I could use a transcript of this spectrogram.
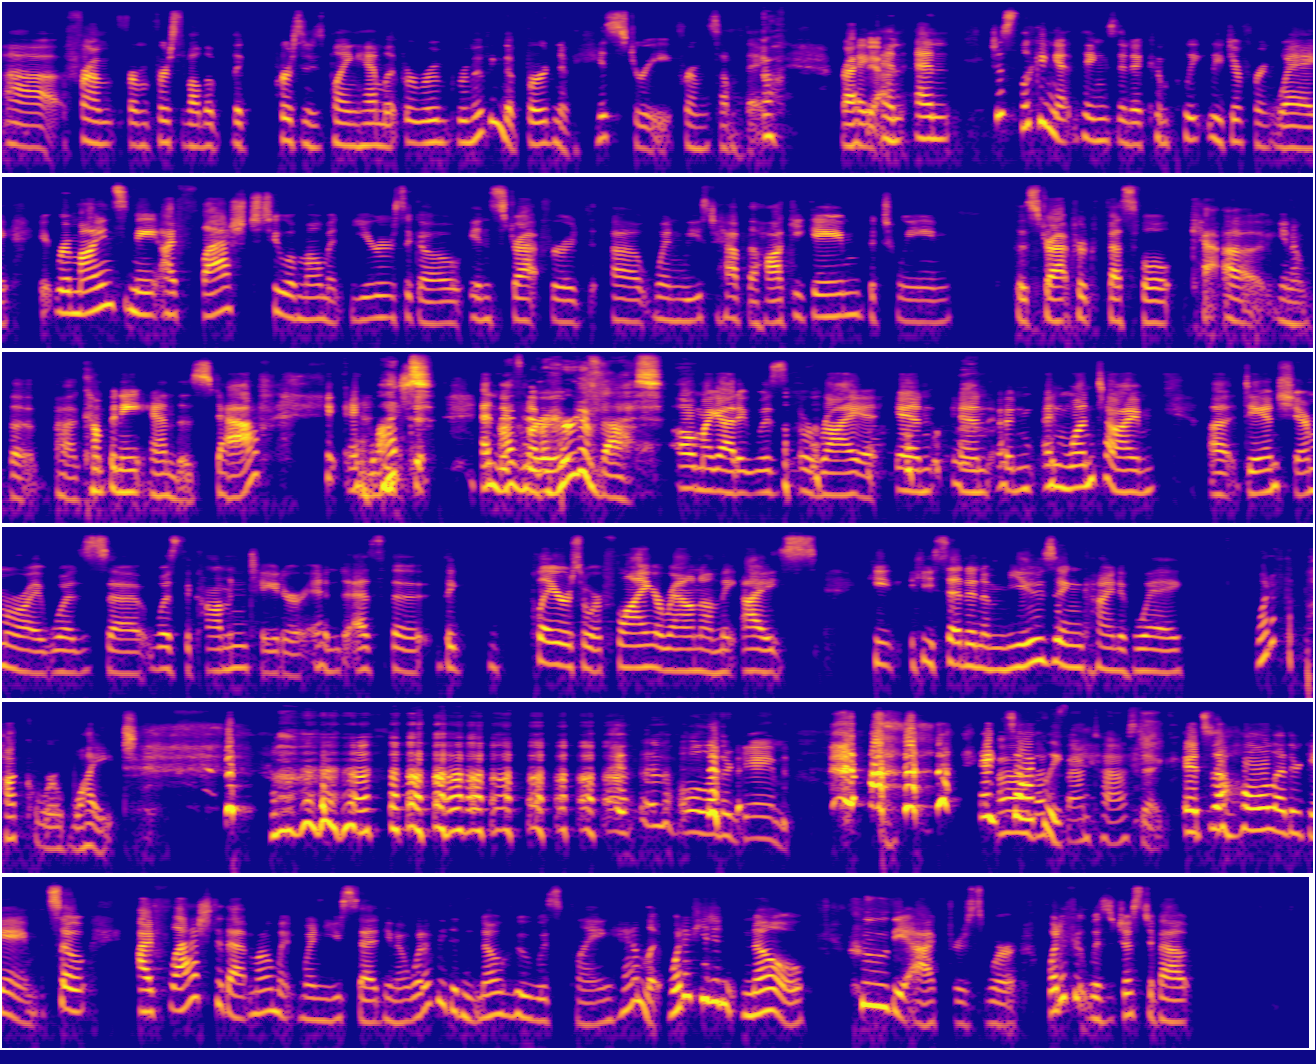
uh, from from first of all the, the person who's playing Hamlet, but re- removing the burden of history from something. Oh right yeah. and and just looking at things in a completely different way it reminds me i flashed to a moment years ago in stratford uh, when we used to have the hockey game between the Stratford Festival, uh, you know, the uh, company and the staff. and, what? And I've crew. never heard of that. Oh my God, it was a riot. and and and and one time, uh, Dan Chameroy was uh, was the commentator, and as the the players were flying around on the ice, he he said in a musing kind of way, "What if the puck were white?" There's a whole other game. Oh, exactly. Oh, fantastic. It's a whole other game. So I flashed to that moment when you said, you know, what if we didn't know who was playing Hamlet? What if you didn't know who the actors were? What if it was just about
